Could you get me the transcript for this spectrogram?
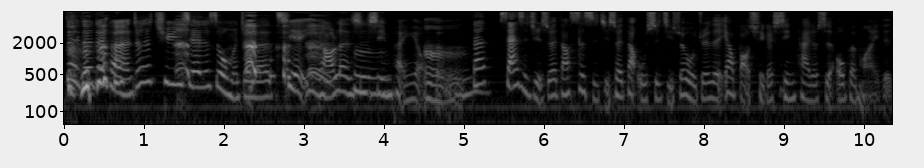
对对对，可能就是去一些就是我们觉得惬意，然后认识新朋友的。嗯、但三十几岁到四十几岁到五十几岁，我觉得要保持一个心态，就是 open minded。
